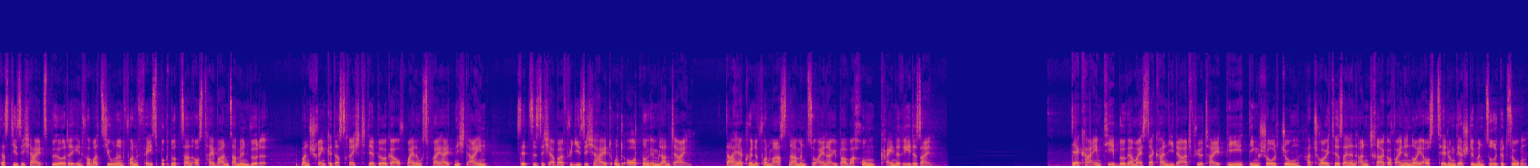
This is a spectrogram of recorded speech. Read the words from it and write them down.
dass die Sicherheitsbehörde Informationen von Facebook-Nutzern aus Taiwan sammeln würde. Man schränke das Recht der Bürger auf Meinungsfreiheit nicht ein, setze sich aber für die Sicherheit und Ordnung im Land ein. Daher könne von Maßnahmen zu einer Überwachung keine Rede sein. Der KMT-Bürgermeisterkandidat für Taipeh, Ding Shou-jung, hat heute seinen Antrag auf eine Neuauszählung der Stimmen zurückgezogen.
